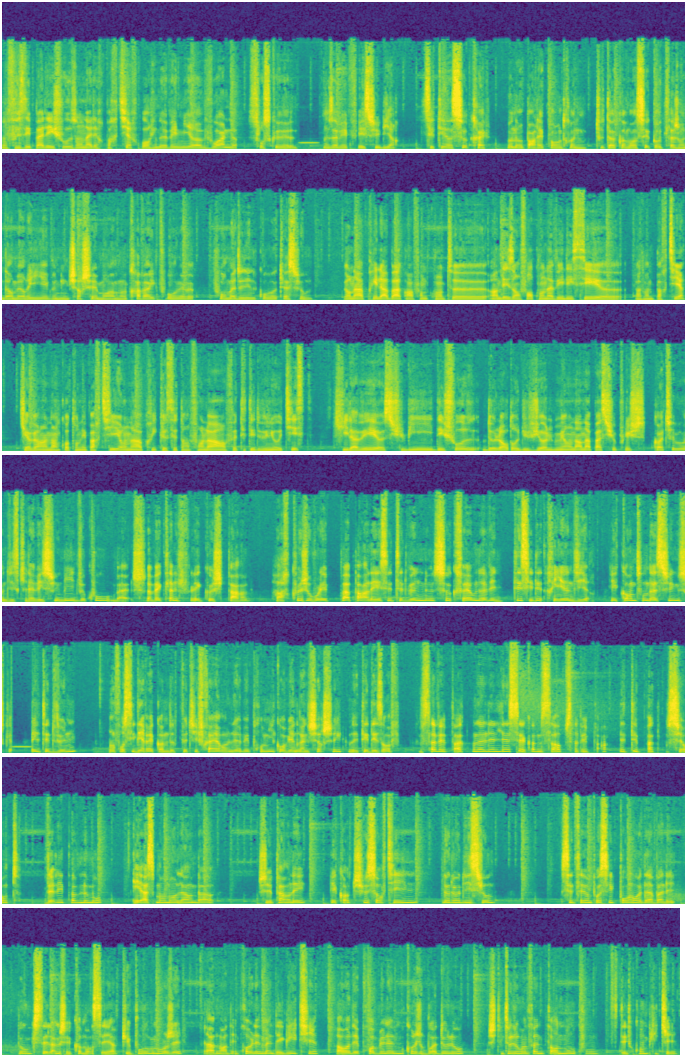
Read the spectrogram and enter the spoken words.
on faisait pas les choses, on allait repartir. Quoi. On avait mis un voile sur ce que nous avait fait subir. C'était un secret. On n'en parlait pas entre nous. Tout a commencé quand la gendarmerie est venue me chercher moi à mon travail pour, euh, pour me donner une convocation. On a appris là-bas qu'en fin de compte, un des enfants qu'on avait laissé avant de partir, qui avait un an quand on est parti. On a appris que cet enfant-là, en fait, était devenu autiste, qu'il avait euh, subi des choses de l'ordre du viol, mais on n'en a pas su plus. Quand ils m'ont dit ce qu'il avait subi, du coup, bah, je savais que là, il fallait que je parle. Alors que je voulais pas parler, c'était devenu un secret, on avait décidé de rien dire. Et quand on a su ce qu'il était devenu, on considérait comme notre petit frère, on lui avait promis qu'on viendrait le chercher, qu'on était des enfants. On ne savait pas qu'on allait le laisser comme ça, on ne savait pas, on n'était pas consciente, véritablement. Et à ce moment-là, bah, j'ai parlé. Et quand je suis sortie de l'audition, c'était impossible pour moi d'avaler. Donc c'est là que j'ai commencé à plus pouvoir manger, à avoir des problèmes à déglutir, à avoir des problèmes quand je bois de l'eau. J'étais toujours en train de tendre mon cou. C'était compliqué.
